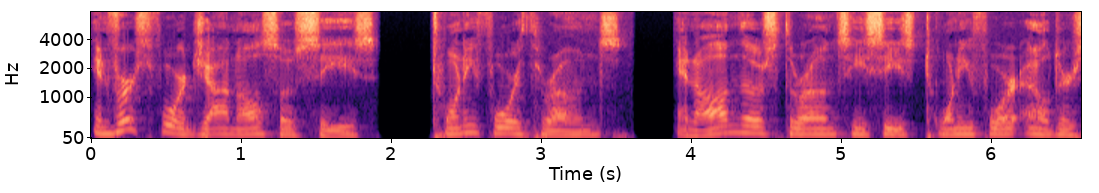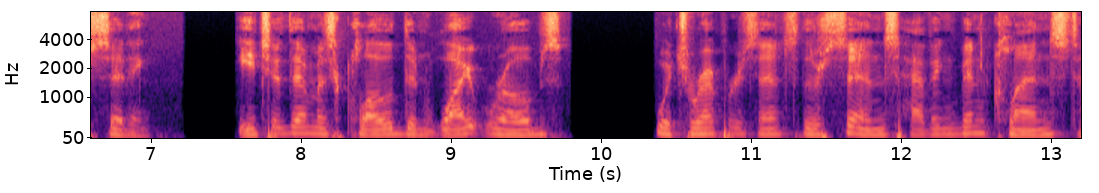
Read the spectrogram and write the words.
In verse 4, John also sees 24 thrones, and on those thrones he sees 24 elders sitting. Each of them is clothed in white robes, which represents their sins having been cleansed.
